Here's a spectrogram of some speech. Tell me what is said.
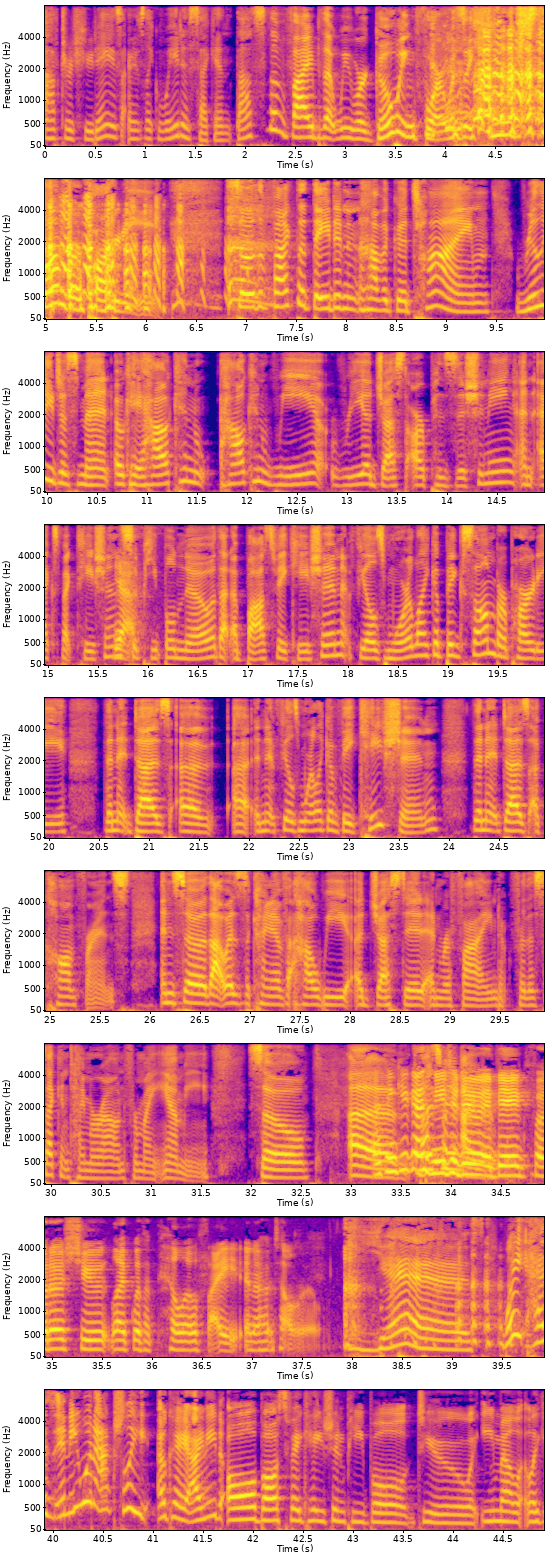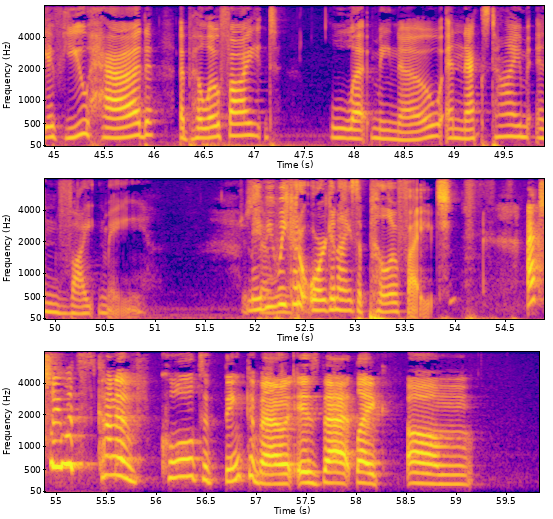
after two days, I was like, wait a second, that's the vibe that we were going for was a huge slumber party. So the fact that they didn't have a good time really just meant, okay, how can how can we readjust our positioning and expectations yes. so people know that a boss vacation feels more like a big slumber party than it does a uh, and it feels more like a vacation than it does a conference. And so that was the kind of how we adjusted and refined for the second time around for Miami. So I think you guys need to do a big photo shoot like with a pillow fight in a hotel room. yes. Wait, has anyone actually? Okay, I need all Boss Vacation people to email. Like, if you had a pillow fight, let me know. And next time, invite me. Just Maybe so we, we could organize a pillow fight. Actually, what's kind of cool to think about is that, like, um,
